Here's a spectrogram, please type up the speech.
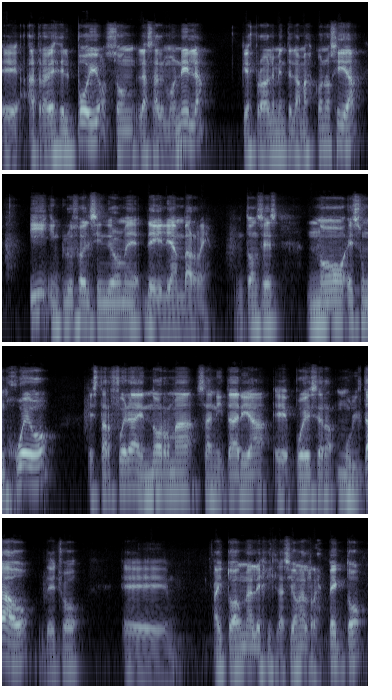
eh, a través del pollo son la salmonela, que es probablemente la más conocida, e incluso el síndrome de Guillain-Barré. Entonces, no es un juego, estar fuera de norma sanitaria eh, puede ser multado, de hecho, hay toda una legislación al respecto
